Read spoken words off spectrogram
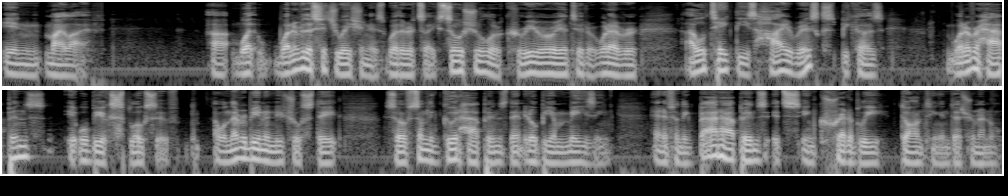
in my life. Uh, what whatever the situation is, whether it's like social or career oriented or whatever, I will take these high risks because whatever happens, it will be explosive. I will never be in a neutral state. So if something good happens, then it'll be amazing. And if something bad happens, it's incredibly daunting and detrimental.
